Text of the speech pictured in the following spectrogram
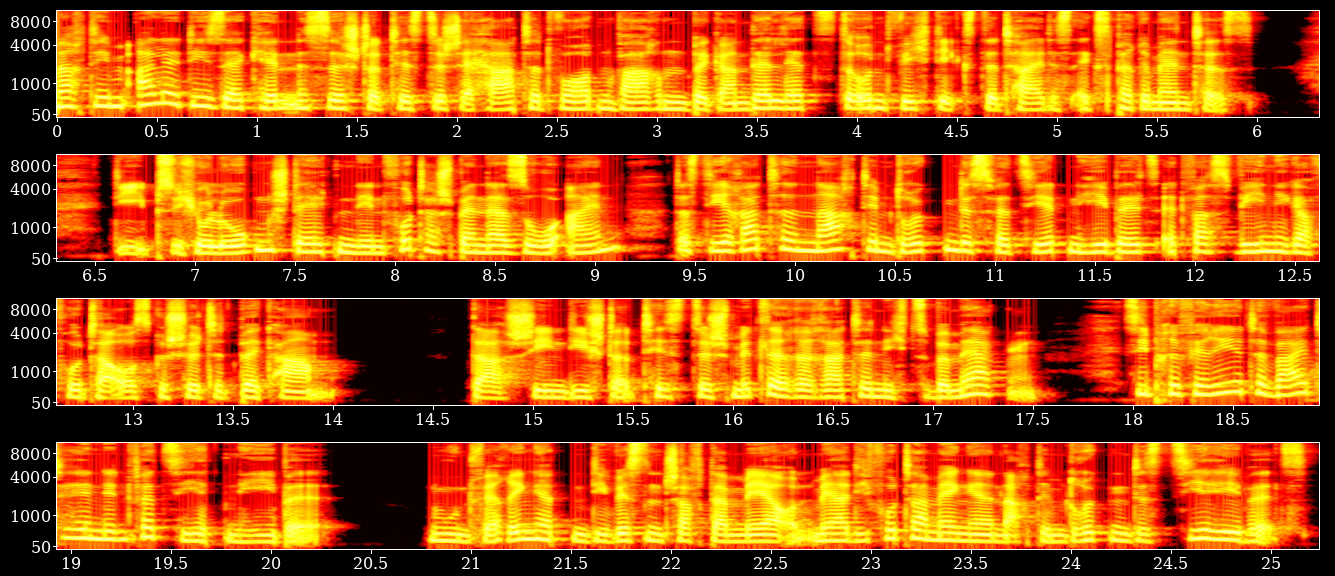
Nachdem alle diese Erkenntnisse statistisch erhärtet worden waren, begann der letzte und wichtigste Teil des Experimentes. Die Psychologen stellten den Futterspender so ein, dass die Ratte nach dem Drücken des verzierten Hebels etwas weniger Futter ausgeschüttet bekam. Das schien die statistisch mittlere Ratte nicht zu bemerken. Sie präferierte weiterhin den verzierten Hebel. Nun verringerten die Wissenschaftler mehr und mehr die Futtermenge nach dem Drücken des Zierhebels.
